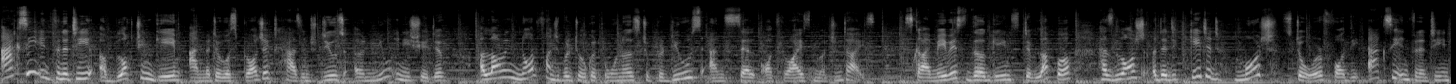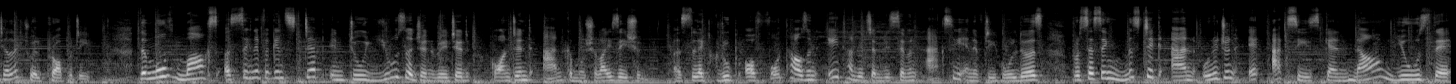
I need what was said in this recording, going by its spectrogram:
Axie Infinity, a blockchain game and metaverse project, has introduced a new initiative allowing non-fungible token owners to produce and sell authorized merchandise. Sky Mavis, the game's developer, has launched a dedicated merch store for the Axie Infinity intellectual property. The move marks a significant step into user-generated content and commercialization. A select group of 4,877 Axie NFT holders processing Mystic and Origin Axies can now use their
